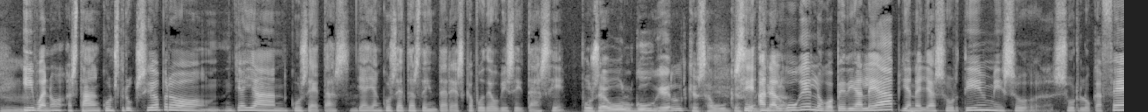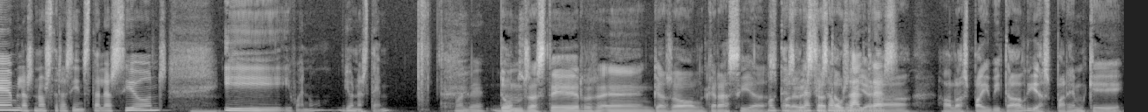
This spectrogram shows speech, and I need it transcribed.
mm. -hmm. i bueno, està en construcció, però ja hi ha cosetes, ja hi ha cosetes d'interès que podeu visitar, sí. Poseu el Google, que segur que Sí, en sortirà. el Google, Logopedia Leap, i en allà sortim i su surt el que fem, les nostres instal·lacions, Mhm. i, i bueno, i on estem. Molt bé. Doncs Esther eh, Gasol, gràcies Moltes per haver gràcies estat a avui vosaltres. a, a l'Espai Vital i esperem que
